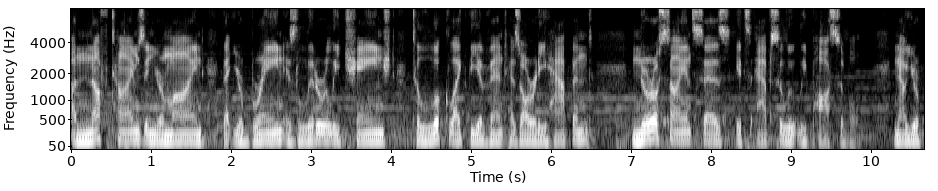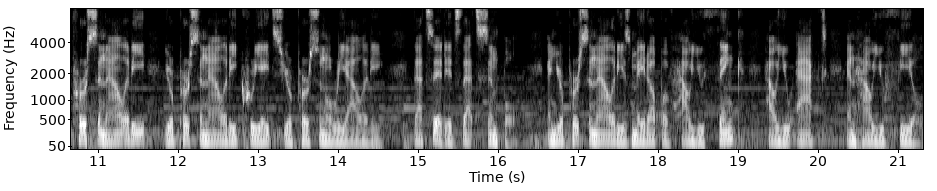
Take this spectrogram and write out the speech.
enough times in your mind that your brain is literally changed to look like the event has already happened? Neuroscience says it's absolutely possible. Now, your personality, your personality creates your personal reality. That's it, it's that simple. And your personality is made up of how you think, how you act, and how you feel.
